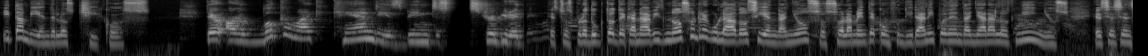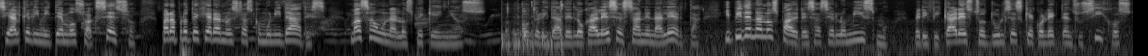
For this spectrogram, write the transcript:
y también de los chicos. Estos productos de cannabis no son regulados y engañosos, solamente confundirán y pueden dañar a los niños. Es esencial que limitemos su acceso para proteger a nuestras comunidades, más aún a los pequeños. Autoridades locales están en alerta y piden a los padres hacer lo mismo, verificar estos dulces que colecten sus hijos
